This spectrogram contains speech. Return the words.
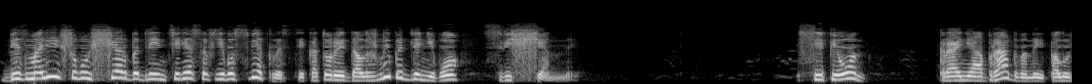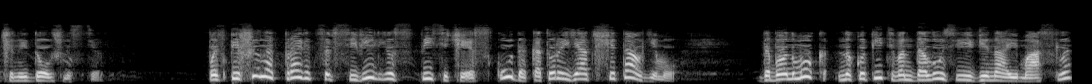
без малейшего ущерба для интересов его светлости, которые должны быть для него священны. Сепион, крайне обрадованный полученной должностью, поспешил отправиться в Севилью с тысячей эскуда, которые я отсчитал ему, дабы он мог накупить в Андалузии вина и масла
